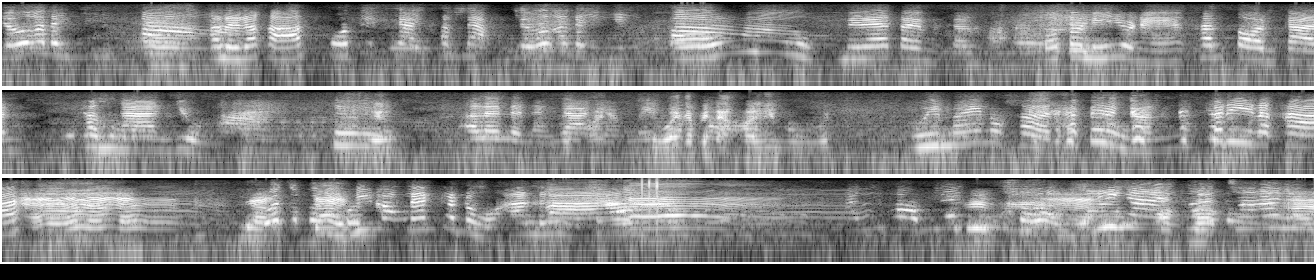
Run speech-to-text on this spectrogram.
เยอะอะไรอย่างงี้หรือเปล่าอะไรนะคะโปรเจกต์ใหญ่คอนแลบเยอะอะไรอย่างงี้หรือเปล่าไม่แน่ใจเหมือนกันค่ะเพราะตอนนี้อยู่ในขั้นตอนการทำงานอยู่ซึ่งอะไรหลายๆอย่างยังไม่หรือว่าจะเป็นหนังฮอลลีวูด อุ้ยไม่หรอกค่ะ ถ้าเป็นอย่างนั้นก็ดีนะคะ อ่าหรือว่าจะเดี๋เป็ยวนพี่ลองเล่นกับหนูอันนึงอ่า อันนี้พร้อมเล่นกับหนูนี่ไงใช่มัน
